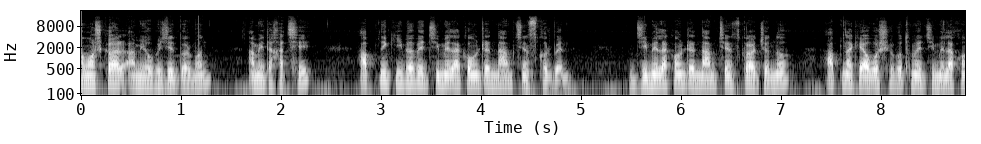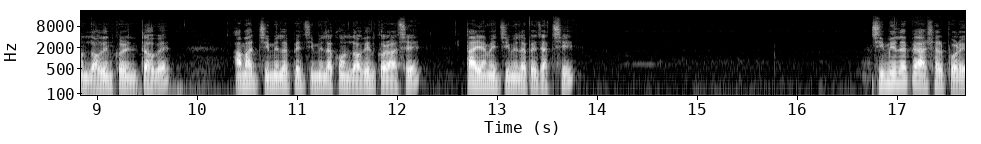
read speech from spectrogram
নমস্কার, আমি অভিজিৎ বর্মন। আমি দেখাচ্ছি, আপনি কীভাবে জিমেল অ্যাকাউন্টের নাম চেঞ্জ করবেন? জিমেল অ্যাকাউন্টের নাম চেঞ্জ করার জন্য আপনাকে অবশ্যই প্রথমে জিমেল অ্যাকাউন্ট লগ করে নিতে হবে। আমার জিমেল অ্যাপে জিমেল অ্যাকাউন্ট লগ করা আছে, তাই আমি জিমেল অ্যাপে যাচ্ছি। জিমেল অ্যাপে আসার পরে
